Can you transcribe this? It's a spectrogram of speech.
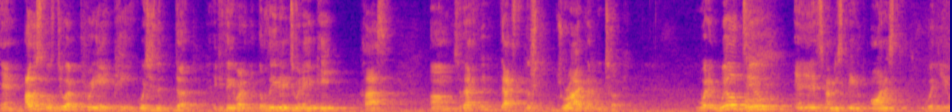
And other schools do have pre-AP, which is the, the if you think about it, the lead into an AP class. Um, so that's the, that's the drive that we took. What it will do, and I'm just being honest with you,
